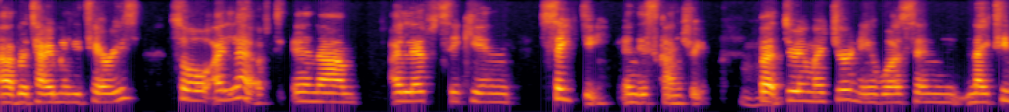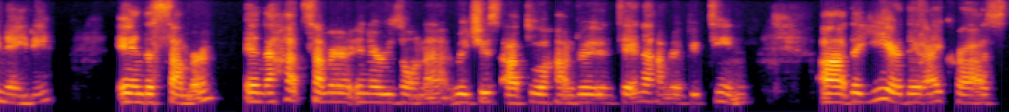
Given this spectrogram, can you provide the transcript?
uh, retired militaries. So I left, and um, I left seeking safety in this country. Mm-hmm. But during my journey was in 1980 in the summer, and the hot summer in Arizona reaches up to 110, 115. Uh, the year that I crossed,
